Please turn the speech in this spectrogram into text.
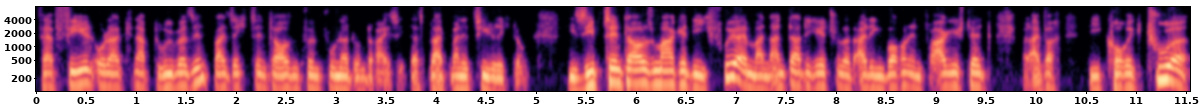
verfehlen oder knapp drüber sind bei 16.530. Das bleibt meine Zielrichtung. Die 17.000 Marke, die ich früher immer nannte, hatte ich jetzt schon seit einigen Wochen in Frage gestellt, weil einfach die Korrektur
